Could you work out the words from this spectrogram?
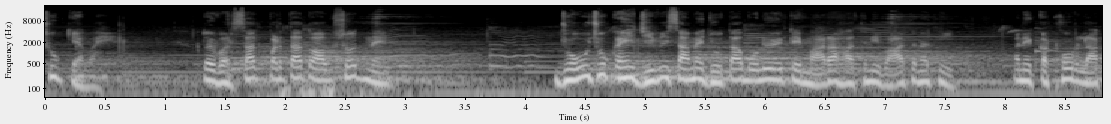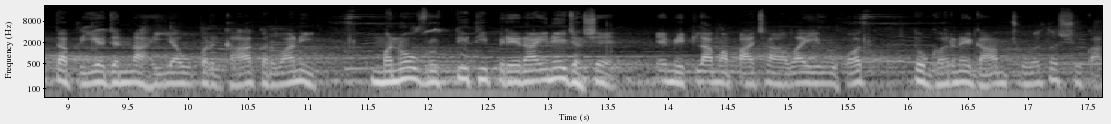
શું કહેવાય? તો વરસાદ પડતા તો આવશો જ ને. જોઉં છું કંઈ જીવી સામે જોતા બોલ્યો એ કંઈ મારા હાથની વાત નથી અને કઠોર લાગતા પ્રિયજનના હૈયા ઉપર ઘા કરવાની મનોવૃત્તિથી પ્રેરાઈને જ હશે. એમ એટલામાં પાછા અવાય એવું હોત તો ઘરને ગામ છોડત જ શું કામ?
